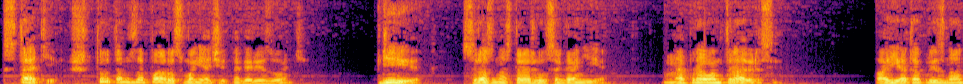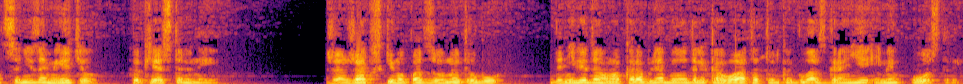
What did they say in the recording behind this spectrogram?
«Кстати, что там за парус маячит на горизонте?» «Где?» — сразу насторожился Гранье. «На правом траверсе». «А я-то, признаться, не заметил, как и остальные». Жан-Жак вскинул подзорную трубу. До неведомого корабля было далековато, только глаз Гранье имел острый.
